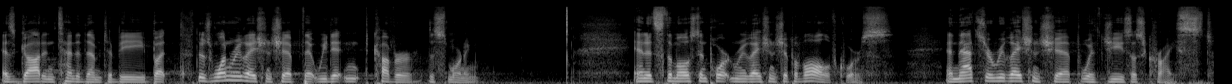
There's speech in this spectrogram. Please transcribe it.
as God intended them to be. But there's one relationship that we didn't cover this morning. And it's the most important relationship of all, of course. And that's your relationship with Jesus Christ.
